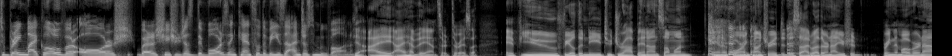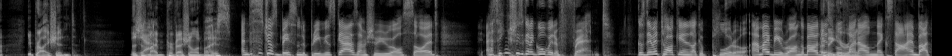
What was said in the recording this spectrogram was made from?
to bring Michael over or sh- whether she should just divorce and cancel the visa and just move on. Yeah, I, I have the answer, Teresa. If you feel the need to drop in on someone in a foreign country to decide whether or not you should bring them over or not, you probably shouldn't. This just Yeah. my professional advice. And this is just based on the previous guys. I'm sure you all saw it. I think she's gonna go with a friend. Because they were talking like a plural. I might be wrong about this. We'll find right. out next time. But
